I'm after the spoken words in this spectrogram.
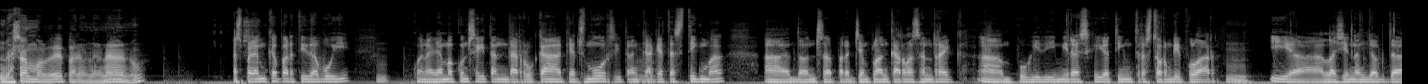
no sap molt bé per on anar, no? Esperem que a partir d'avui, quan haguem aconseguit enderrocar aquests murs i trencar mm. aquest estigma, eh, doncs, eh, per exemple, en Carles Enrec eh, pugui dir mira, és que jo tinc trastorn bipolar mm. i eh, la gent, en lloc de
